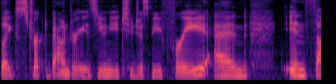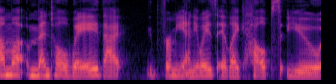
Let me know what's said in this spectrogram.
like strict boundaries. You need to just be free and in some mental way that for me anyways it like helps you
